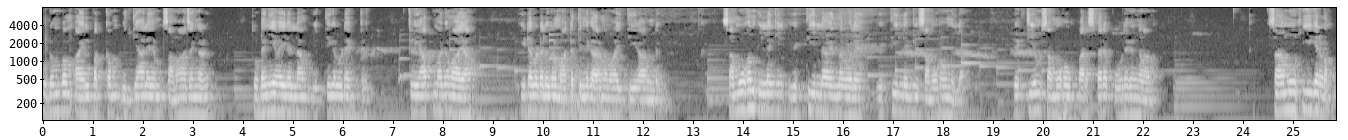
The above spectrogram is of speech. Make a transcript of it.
കുടുംബം അയൽപക്കം വിദ്യാലയം സമാജങ്ങൾ തുടങ്ങിയവയിലെല്ലാം വ്യക്തികളുടെ ക്രിയാത്മകമായ ഇടപെടലുകൾ മാറ്റത്തിന് കാരണമായി തീരാറുണ്ട്. സമൂഹം ഇല്ലെങ്കിൽ വ്യക്തിയില്ല എന്ന പോലെ വ്യക്തിയില്ലെങ്കിൽ സമൂഹവുമില്ല. വ്യക്തിയും സമൂഹവും പരസ്പര പൂരകങ്ങളാണ്. സാമൂഹീകരണം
